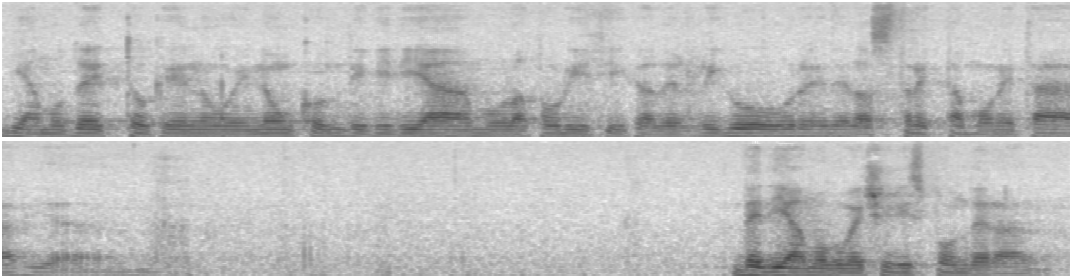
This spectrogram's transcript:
Abbiamo detto che noi non condividiamo la politica del rigore, della stretta monetaria. Vediamo come ci risponderanno.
